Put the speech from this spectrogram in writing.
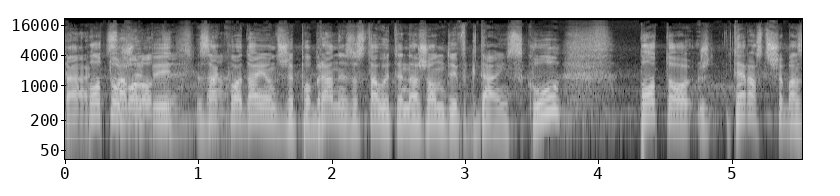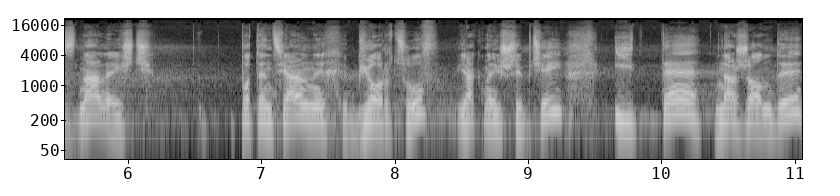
Tak, po to, samoloty, żeby tak. zakładając, że pobrane zostały te narządy w Gdańsku, po to że teraz trzeba znaleźć potencjalnych biorców jak najszybciej i te narządy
